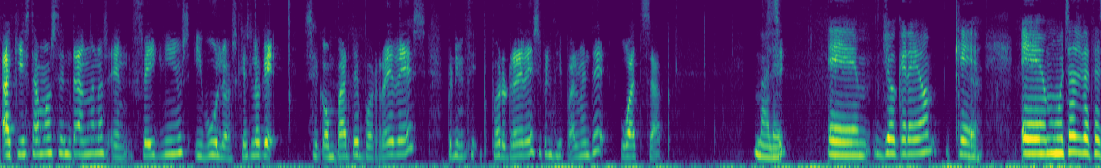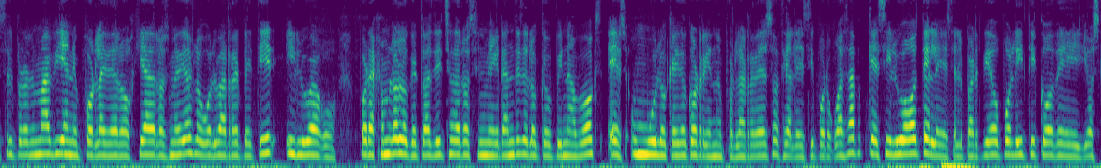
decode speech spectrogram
aquí estamos centrándonos en fake news y bulos, que es lo que se comparte por redes, por redes y principalmente WhatsApp. Vale. Eh, yo creo que eh, muchas veces el problema viene por la ideología de los medios, lo vuelvo a repetir, y luego, por ejemplo, lo que tú has dicho de los inmigrantes, de lo que opina Vox, es un bulo que ha ido corriendo por las redes sociales y por WhatsApp, que si luego te lees el partido político de ellos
